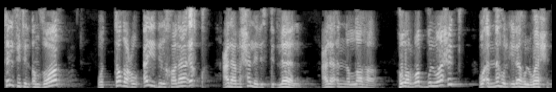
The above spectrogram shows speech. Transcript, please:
تلفت الأنظار وتضع أيدي الخلائق على محل الاستدلال على أن الله هو الرب الواحد وأنه الإله الواحد.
